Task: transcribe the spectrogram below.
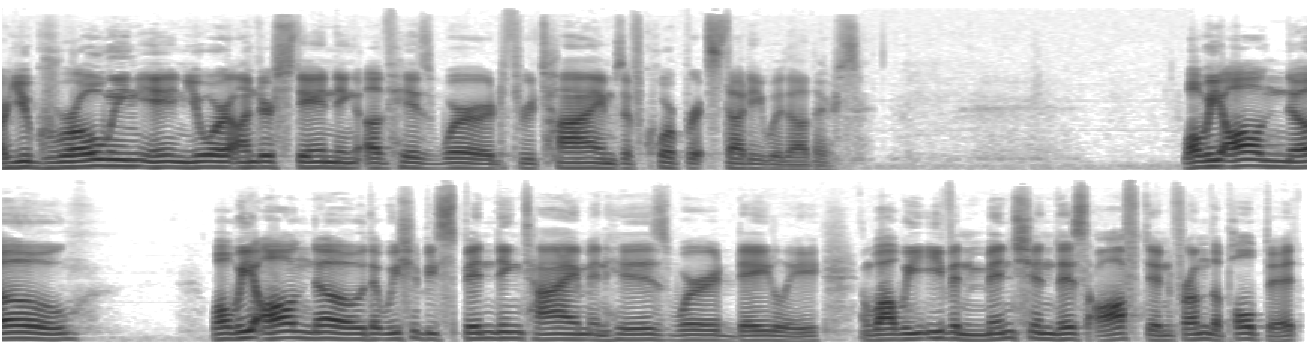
Are you growing in your understanding of His word through times of corporate study with others? While we all know while we all know that we should be spending time in His Word daily, and while we even mention this often from the pulpit,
